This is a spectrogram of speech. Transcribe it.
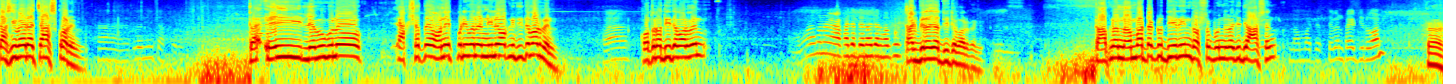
চাষি ভাইরা চাষ করেন। হ্যাঁ হ্যাঁ এগুলো নিয়ে চাষ করে তা এই লেবুগুলো একসাথে অনেক পরিমাণে নিলেও আপনি দিতে পারবেন? হ্যাঁ। কতটা দিতে পারবেন? এক দেড় হাজার দিতে পারবেন। তা আপনার নাম্বারটা একটু দিয়ে দিন দর্শক বন্ধুরা যদি আসেন। হ্যাঁ।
